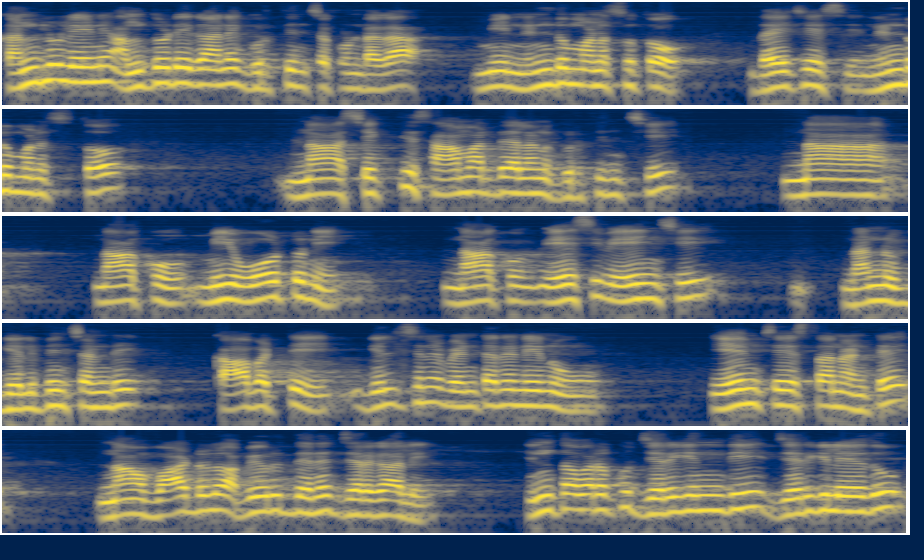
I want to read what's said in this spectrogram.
కండ్లు లేని అంతుడిగానే గుర్తించకుండగా మీ నిండు మనసుతో దయచేసి నిండు మనసుతో నా శక్తి సామర్థ్యాలను గుర్తించి నా నాకు మీ ఓటుని నాకు వేసి వేయించి నన్ను గెలిపించండి. కాబట్టి గెలిచిన వెంటనే నేను ఏం చేస్తానంటే నా వార్డులో అభివృద్ధి అనేది జరగాలి. ఇంతవరకు జరిగింది జరిగిలేదు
